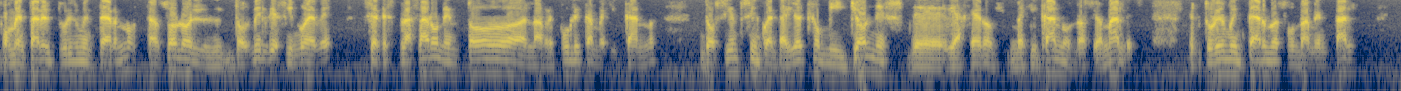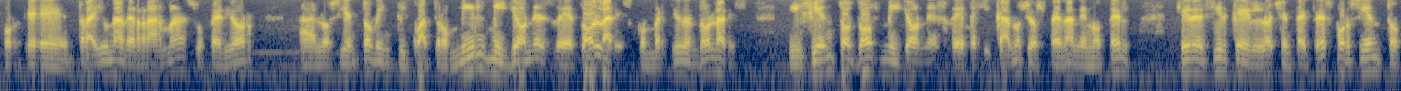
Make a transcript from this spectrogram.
fomentar el turismo interno. Tan solo el 2019 se desplazaron en toda la República Mexicana 258 millones de viajeros mexicanos nacionales. El turismo interno es fundamental porque trae una derrama superior a los 124 mil millones de dólares, convertido en dólares y 102 millones de mexicanos se hospedan en hotel. Quiere decir que el 83%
